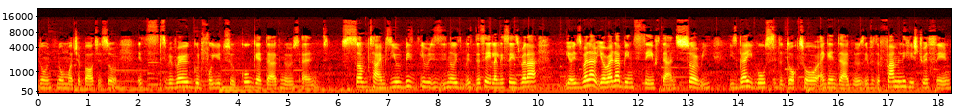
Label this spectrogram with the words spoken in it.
don't know much about it so it's it's be very good for you to go get diagnosed and sometimes you'll be you, you know they say like they say it's better you're it's better you're rather being safe than sorry. It's better you go see the doctor and get diagnosed. If it's a family history thing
